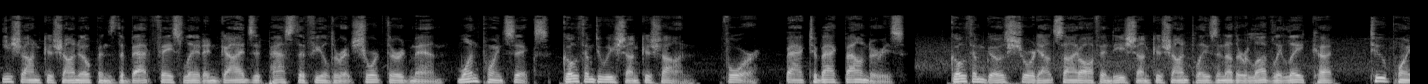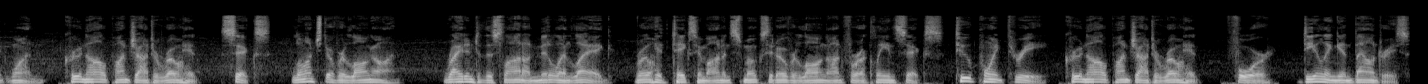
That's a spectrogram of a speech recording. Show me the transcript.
Ishan Kishan opens the bat face lid and guides it past the fielder at short third man. 1.6 Gowtham to Ishan Kishan. 4. Back-to-back boundaries. Gowtham goes short outside off and Ishan Kishan plays another lovely late cut. 2.1 Krunal Pandya to Rohit. 6. Launched over long on. Right into the slot on middle and leg, Rohit takes him on and smokes it over long on for a clean 6. 2.3 Krunal Pandya to Rohit. 4 dealing in boundaries.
